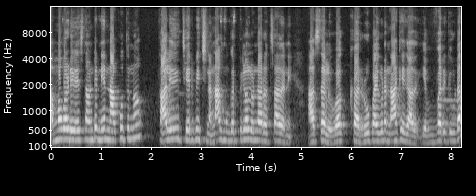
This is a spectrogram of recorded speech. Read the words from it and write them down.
అమ్మఒడి వేసినామంటే నేను నా కూతురును కాలేజీ చేర్పించిన. నాకు ముగ్గురు పిల్లలు ఉన్నారు వచ్చాదని అసలు ఒక్క రూపాయి కూడా నాకే కాదు. ఎవ్వరికి కూడా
